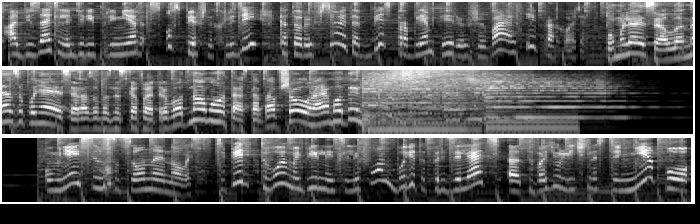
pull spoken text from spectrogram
обязательно бери пример с успешных людей, которые все это без проблем переживают и проходят. Помиляйся, але не зупиняйся разом із Нескафе 3 в одному та стартап-шоу на М1. У меня есть сенсационная новость. Теперь твой мобильный телефон будет определять э, твою личность не по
